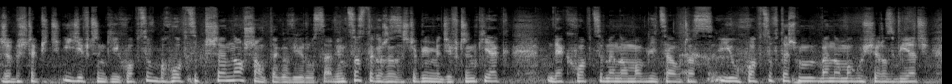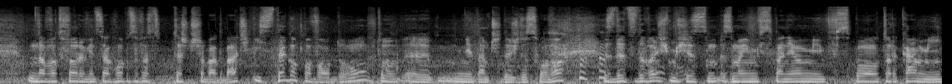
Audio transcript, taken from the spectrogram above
żeby szczepić i dziewczynki, i chłopców, bo chłopcy przenoszą tego wirusa. Więc co z tego, że zaszczepimy dziewczynki, jak, jak chłopcy będą mogli cały czas i u chłopców też będą mogły się rozwijać nowotwory, więc o chłopców też- trzeba dbać. I z tego powodu, tu y, nie dam ci dojść do słowa, zdecydowaliśmy się z, z moimi wspaniałymi współautorkami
